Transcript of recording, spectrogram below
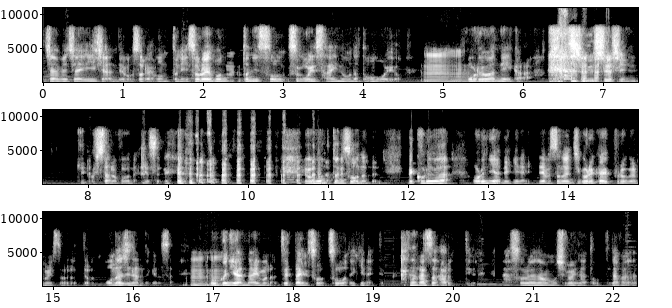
ちゃめちゃいいじゃん、でもそれ本当に。それ本当にそうすごい才能だと思うよ。うん。俺はねえから。収集心結構下の方な気がする。でも本当にそうなんだよね。で、これは俺にはできない。やっぱその自己理解プログラムの人だって同じなんだけどさ。うん僕にはないものは絶対そうそうはできないって。必ずあるっていうね。あそれは面白いなと思って。だから、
